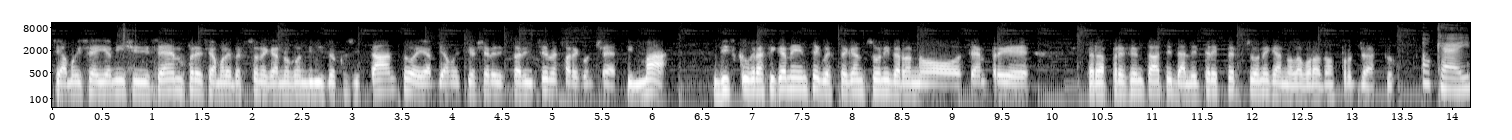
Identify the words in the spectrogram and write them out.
siamo i sei amici di sempre, siamo le persone che hanno condiviso così tanto e abbiamo il piacere di stare insieme e fare concerti, ma discograficamente queste canzoni verranno sempre rappresentate dalle tre persone che hanno lavorato al progetto. Ok.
